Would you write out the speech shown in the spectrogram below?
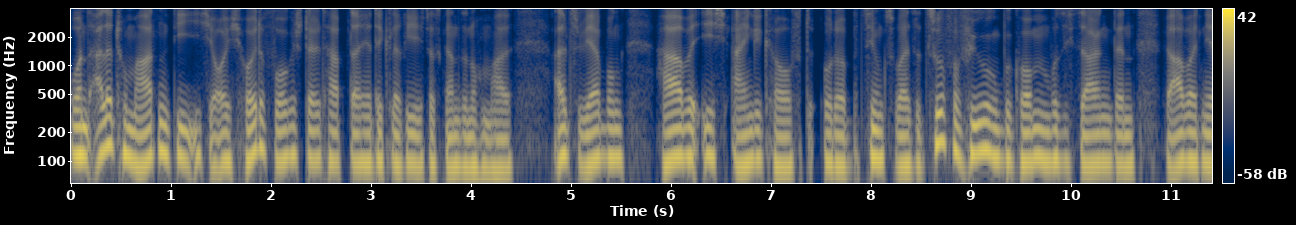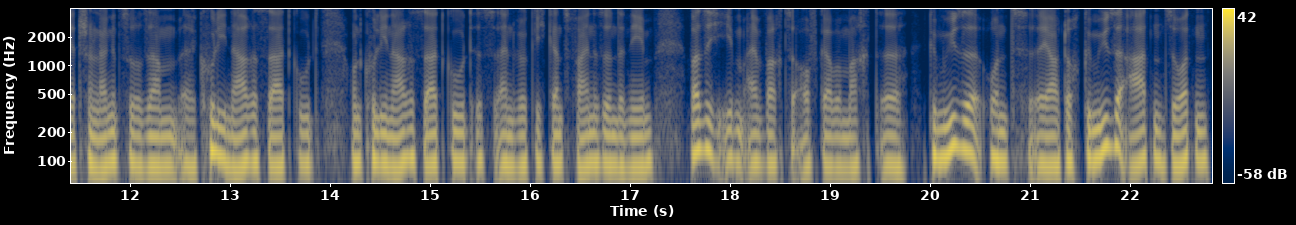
Und alle Tomaten, die ich euch heute vorgestellt habe, daher deklariere ich das Ganze nochmal als Werbung, habe ich eingekauft oder beziehungsweise zur Verfügung bekommen, muss ich sagen, denn wir arbeiten jetzt schon lange zusammen. Äh, kulinares Saatgut und kulinares Saatgut ist ein wirklich ganz feines Unternehmen, was sich eben einfach zur Aufgabe macht, äh, Gemüse und äh, ja doch Gemüsearten, Sorten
